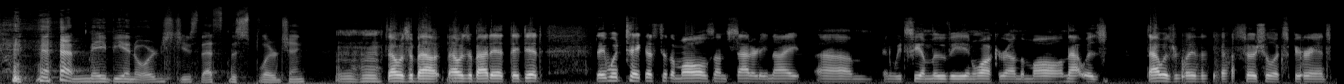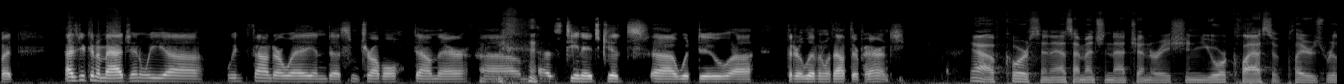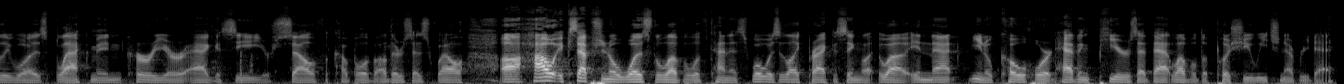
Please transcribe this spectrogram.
maybe an orange juice. That's the splurging. Mm-hmm. That was about that was about it. They did. They would take us to the malls on Saturday night, um, and we'd see a movie and walk around the mall, and that was that was really the social experience. But as you can imagine, we uh, we found our way into some trouble down there, um, as teenage kids uh, would do uh, that are living without their parents. Yeah, of course. And as I mentioned, that generation, your class of players really was Blackman, Courier, Agassi, yourself, a couple of others as well. Uh, how exceptional was the level of tennis? What was it like practicing uh, in that you know cohort, having peers at that level to push you each and every day?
